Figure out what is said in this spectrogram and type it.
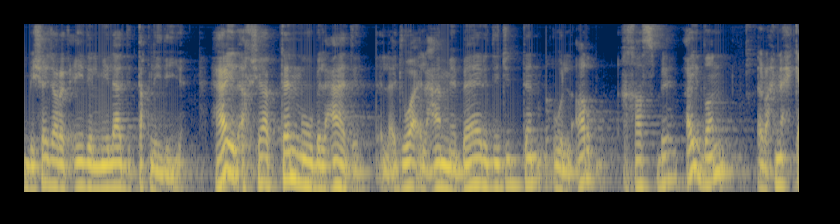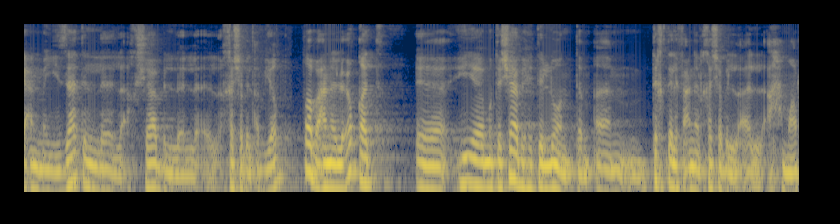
بشجرة عيد الميلاد التقليدية. هاي الأخشاب تنمو بالعادة. الأجواء العامة باردة جدا والأرض خصبة. أيضا راح نحكي عن ميزات الأخشاب الخشب الأبيض. طبعا العقد آه، هي متشابهة اللون تختلف عن الخشب الأحمر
